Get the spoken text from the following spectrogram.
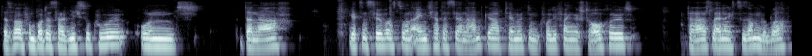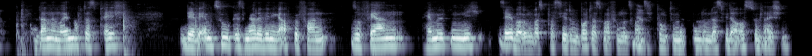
Das war von Bottas halt nicht so cool. Und danach, jetzt in Silverstone, eigentlich hat das ja in der Hand gehabt, Hamilton im Qualifying gestrauchelt, dann hat es leider nicht zusammengebracht. Und dann im Rennen noch das Pech. Der WM-Zug ist mehr oder weniger abgefahren, sofern Hamilton nicht selber irgendwas passiert und Bottas mal 25 ja. Punkte mitnimmt, um das wieder auszugleichen.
